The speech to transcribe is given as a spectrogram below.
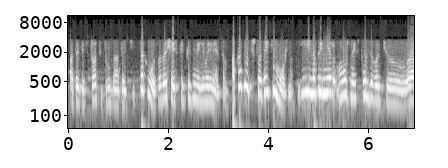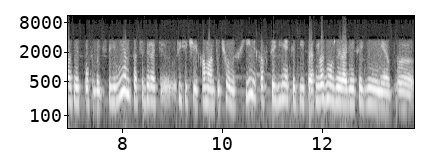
от этой ситуации трудно отойти. Так вот, возвращаясь к редкоземельным элементам, оказывается, что отойти можно. И, например, можно использовать э, разные способы эксперимента, собирать э, тысячи команд ученых, химиков, соединять какие-то невозможные ранее соединения в э,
